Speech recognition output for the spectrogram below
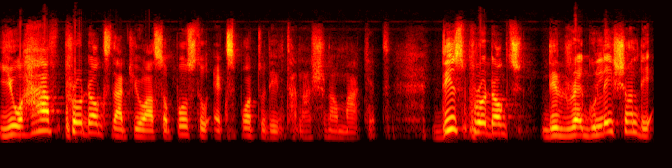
you have products that you are supposed to export to the international market. These products, the regulation, the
